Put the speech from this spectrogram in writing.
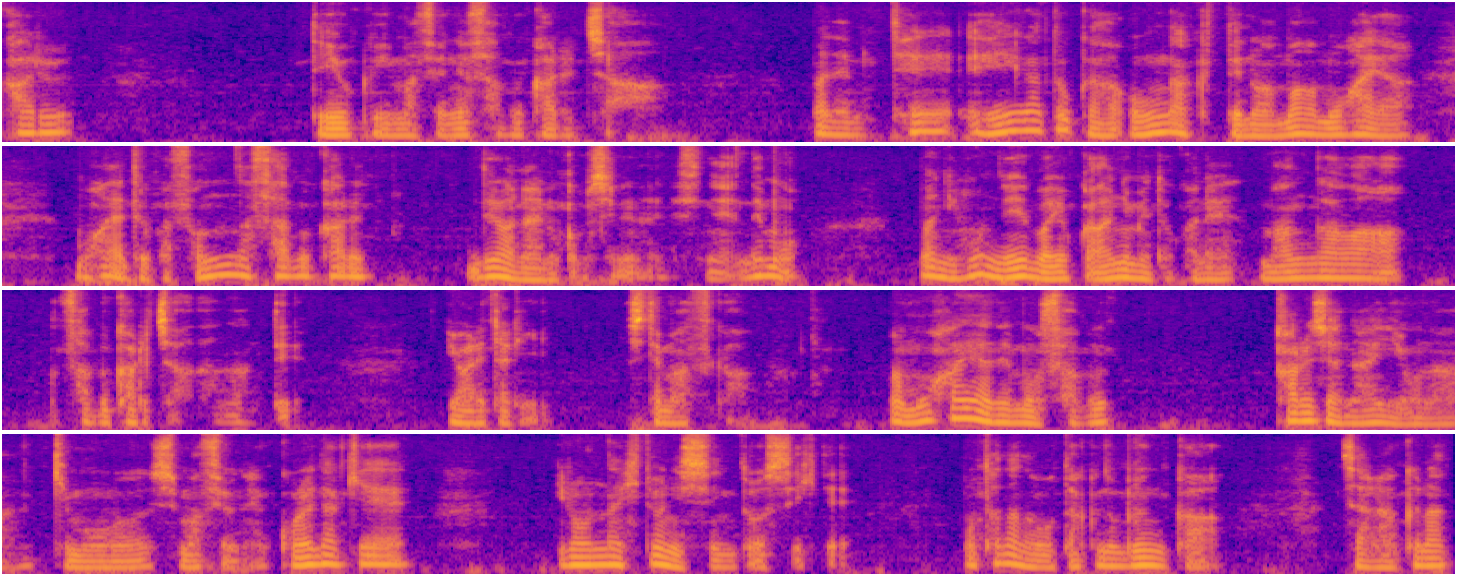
カルってよく言いますよね、サブカルチャー。まあでも、映画とか音楽っていうのは、まあもはや、もはやというか、そんなサブカルではないのかもしれないですね。でも、まあ日本で言えばよくアニメとかね、漫画はサブカルチャーだなんて言われたりしてますが、まあ、もはやでもサブカルじゃないような気もしますよね。これだけいろんな人に浸透してきて、もうただのオタクの文化じゃなくなっ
